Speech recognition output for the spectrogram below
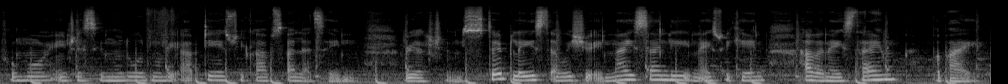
for more interesting Nollywood movie updates recaps alerts and reactions. Stay blessed. I wish you a nice sunday nice weekend. Have a nice time. Bye bye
